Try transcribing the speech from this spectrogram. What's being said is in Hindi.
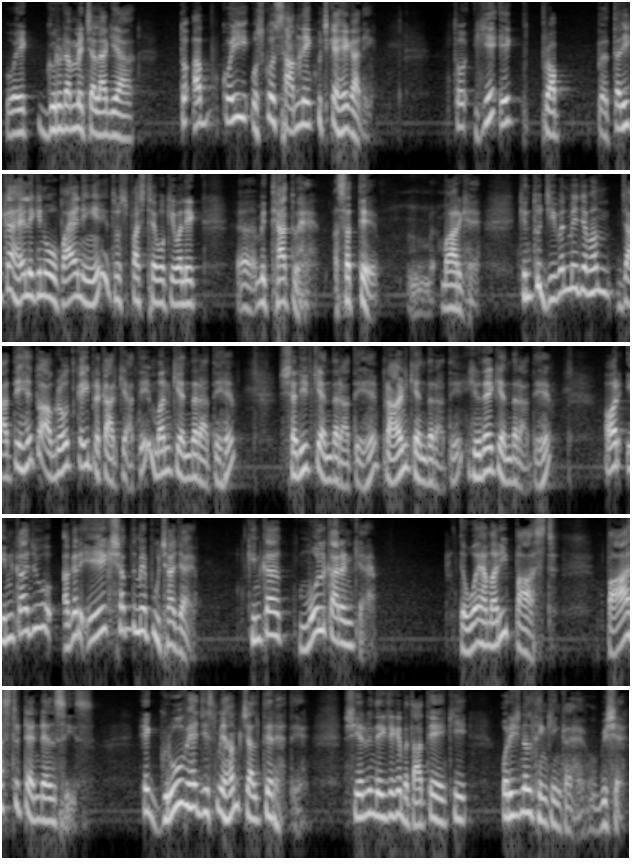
वो एक गुरुडम में चला गया तो अब कोई उसको सामने कुछ कहेगा नहीं। तो ये एक प्रॉप तरीका है, लेकिन वो उपाय नहीं है तो स्पष्ट है, वो केवल एक मिथ्यात्व है, असत्य मार्ग है। किंतु जीवन में जब हम जाते हैं तो अवरोध कई प्रकार के आते हैं। मन के अंदर आते हैं, शरीर के अंदर आते हैं, प्राण के अंदर आते हैं, हृदय के अंदर आते हैं। और इनका जो अगर एक शब्द में पूछा जाए कि इनका मूल कारण क्या है तो वह है हमारी पास्ट पास्ट टेंडेंसीज एक ग्रूव है जिसमें हम चलते रहते हैं। शेयरविंद एक जगह बताते हैं कि ओरिजिनल थिंकिंग का है वो विषय।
